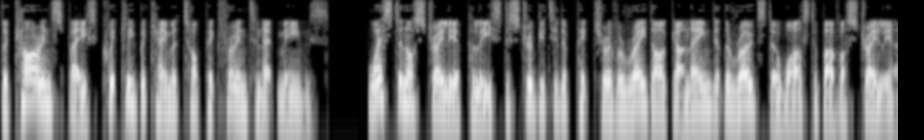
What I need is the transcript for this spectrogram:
The car in space quickly became a topic for internet memes. Western Australia police distributed a picture of a radar gun aimed at the roadster whilst above Australia.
